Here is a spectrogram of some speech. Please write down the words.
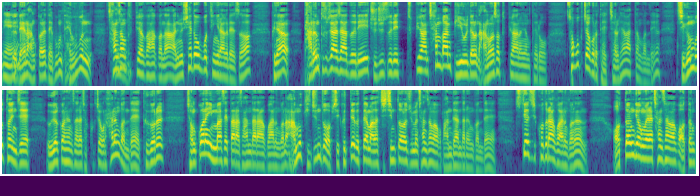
네. 그낸 안건에 대부분 대부분 찬성 음. 투표가 하거나 아니면 shadow voting이라 그래서 그냥 다른 투자자들이 주주들이 투표한 찬반 비율대로 나눠서 투표하는 형태로 소극적으로 대처를 해왔던 건데요. 지금부터 이제 의결권 행사를 적극적으로 하는 건데 그거를 정권의 입맛에 따라서 한다라고 하는 거는 아무 기준도 없이 그때그때마다 지침 떨어주면 찬성하고 반대한다는 건데 스튜어디시 코드라고 하는 거는 어떤 경우에는 찬성하고 어떤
